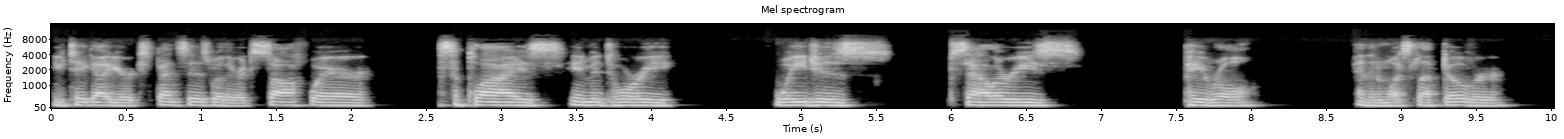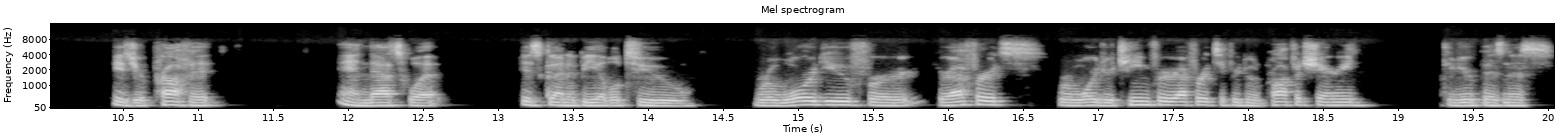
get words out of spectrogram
you take out your expenses whether it's software supplies inventory wages salaries payroll and then what's left over is your profit and that's what is going to be able to reward you for your efforts, reward your team for your efforts if you're doing profit sharing through your business,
